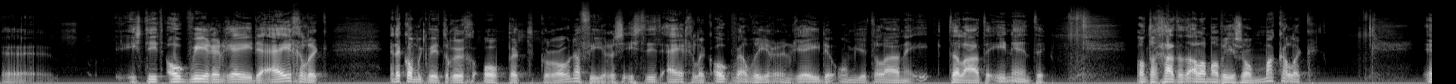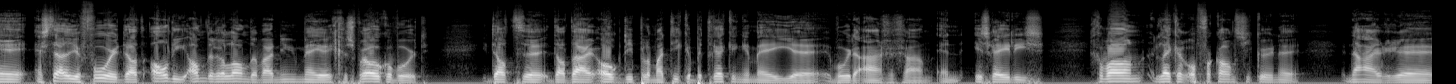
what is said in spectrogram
uh, is dit ook weer een reden eigenlijk. En dan kom ik weer terug op het coronavirus. Is dit eigenlijk ook wel weer een reden om je te laten, te laten inenten? Want dan gaat het allemaal weer zo makkelijk. Uh, en stel je voor dat al die andere landen waar nu mee gesproken wordt, dat, dat daar ook diplomatieke betrekkingen mee worden aangegaan. En Israëli's gewoon lekker op vakantie kunnen naar, uh,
